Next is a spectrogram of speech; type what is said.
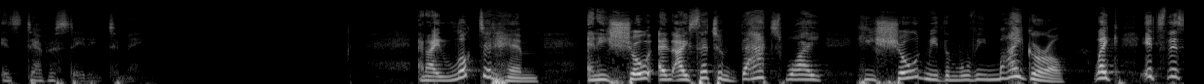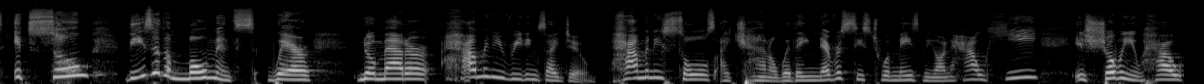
is devastating to me. And I looked at him and he showed, and I said to him, that's why he showed me the movie My Girl. Like it's this, it's so, these are the moments where no matter how many readings I do, how many souls I channel, where they never cease to amaze me on how he is showing you how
